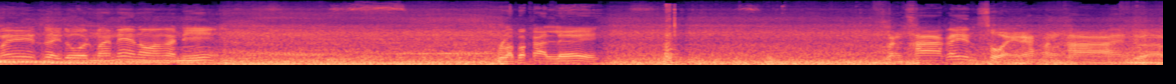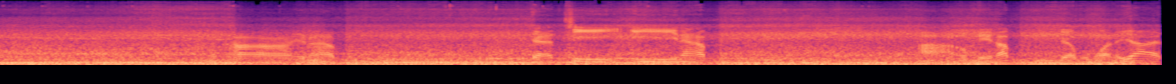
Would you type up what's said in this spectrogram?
ไม่เคยโดนมาแน่นอนคันนี้รับประกันเลย หลังคาก็ยังสวยนะหลังคาดูครับหลังคาเห็นไหมครับจะ GE นะครับ อ่าโอเคครับ เดี๋ยวผมขออนุญาต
